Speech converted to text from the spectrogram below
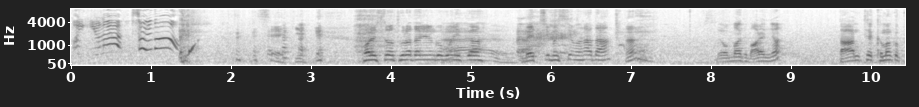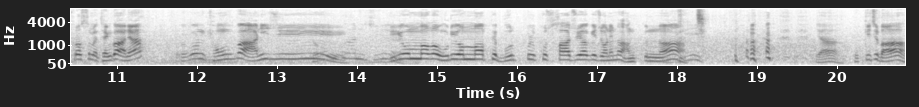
아, 윤아야, 서인호! 새끼. 벌써 돌아다니는 거 보니까 맷집은 쓸만하다. 어? 내 엄마한테 말했냐? 나한테 그만큼 풀었으면 된 거 아니야? 그건 경우가 아니지. 네 엄마가 우리 엄마 앞에 무릎 꿇고 사죄하기 전에는 안 끝나. 야, 웃기지 마.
